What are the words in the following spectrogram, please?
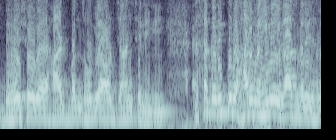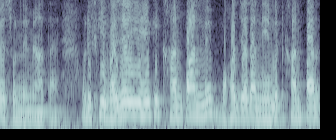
बेहोश हो गए, हार्ट बंद हो गया और जान चली गई। ऐसा करीब करीब हर महीने एक आध मरीज़ हमें सुनने में आता है। और इसकी वजह यह है कि खान पान में बहुत ज़्यादा नियमित खान पान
